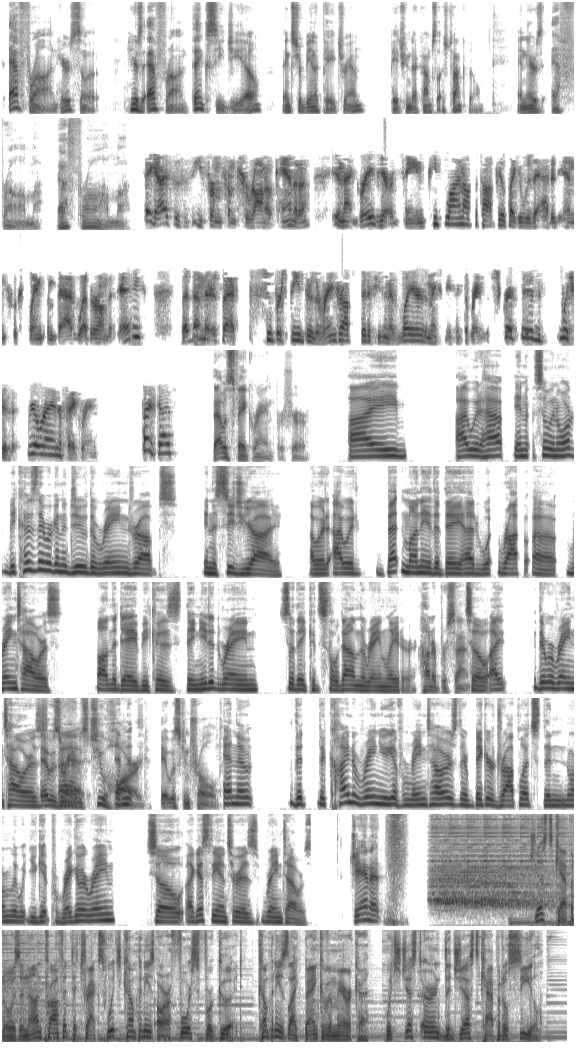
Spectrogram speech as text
Ephraim, here's some. Of here's Ephraim. Thanks, CGO. Thanks for being a patron. Patreon.com slash Talkville. And there's Ephraim. Ephraim. Hey guys, this is Ephraim from Toronto, Canada. In that graveyard scene, Pete's line off the top feels like it was added in to explain some bad weather on the day. But then there's that super speed through the raindrops bit a few minutes later that makes me think the rain was scripted. Which is it? Real rain or fake rain? Thanks guys. That was fake rain for sure. I I would have in so in order because they were going to do the raindrops in the CGI. I would I would bet money that they had uh, rain towers on the day because they needed rain so they could slow down the rain later. 100%. So I there were rain towers. it was uh, rain. It was too and the- hard. it was controlled. and the the the kind of rain you get from rain towers, they're bigger droplets than normally what you get from regular rain. So I guess the answer is rain towers. Janet. Just Capital is a nonprofit that tracks which companies are a force for good. Companies like Bank of America, which just earned the Just Capital seal.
